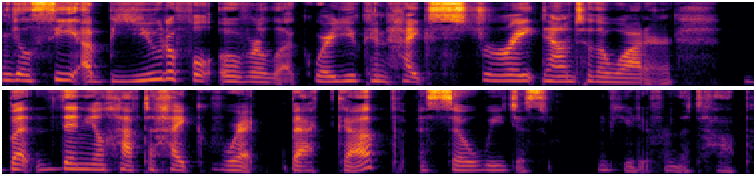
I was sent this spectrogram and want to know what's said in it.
you'll see a beautiful overlook where you can hike straight down to the water, but then you'll have to hike right back up. So we just viewed it from the top.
